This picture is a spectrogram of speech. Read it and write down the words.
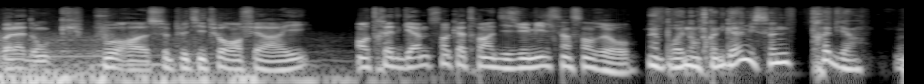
Voilà donc pour euh, ce petit tour en Ferrari. Entrée de gamme 198 500 euros. pour une entrée de gamme, il sonne très bien.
